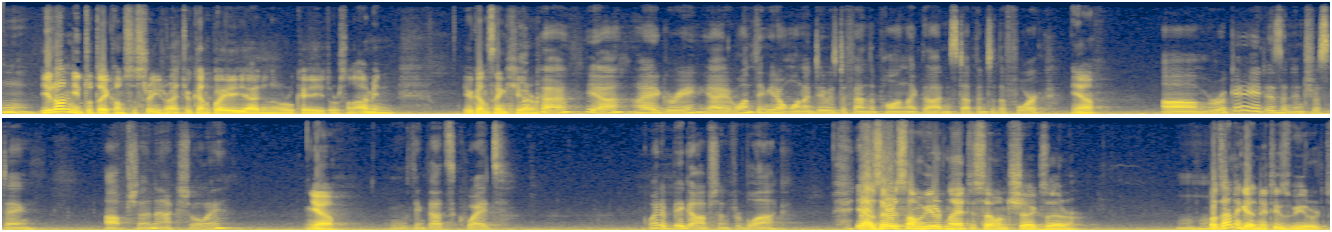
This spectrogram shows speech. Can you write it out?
Mm. You don't need to take on c3, right? You can play, I don't know, rook 8 or something. I mean, you can think here. Okay. Yeah, I agree. Yeah, one thing you don't want to do is defend the pawn like that and step into the fork. Yeah. Um, rook 8 is an interesting option, actually. Yeah. I think that's quite quite a big option for black. Yeah, there is some weird 97 check there. Mhm. But then again, it is weird.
